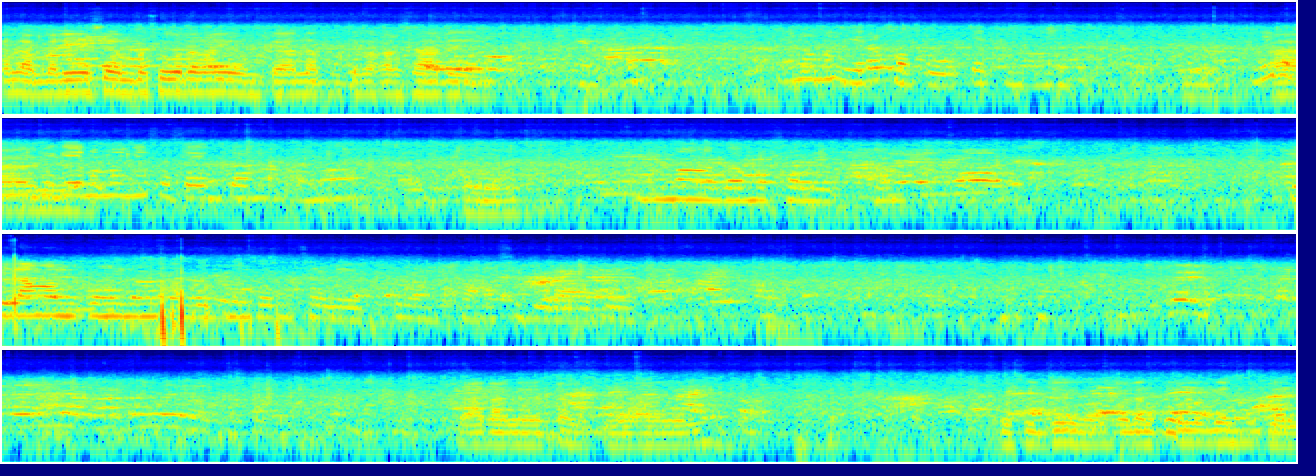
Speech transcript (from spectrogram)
Alam, malinis ang basura ngayon. Kaya napunta na kalsada yan. Ano, mahirap maputik, no? May Ah, bibigay naman niya sa center ng ano, ng mga gamot sa lepto. Kailangan ko uminom agad ng gamot sa lepto, para sigurado. Si Joy, oh, walang tulog yan si Joy.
